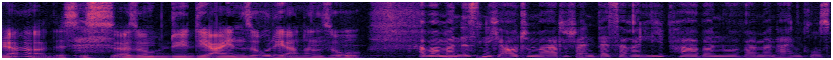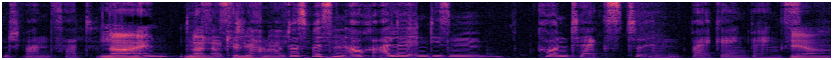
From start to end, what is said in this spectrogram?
ja, das ist also die, die einen so, die anderen so. Aber man ist nicht automatisch ein besserer Liebhaber, nur weil man einen großen Schwanz hat. Nein, das nein, natürlich klar. nicht. Und das wissen auch alle in diesem Kontext in, bei Gangbangs. Ja.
